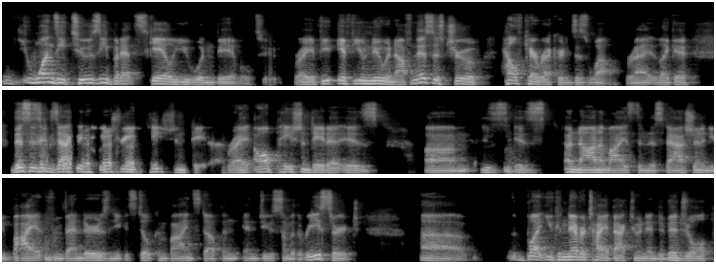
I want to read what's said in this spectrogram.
Onesie twosie, but at scale you wouldn't be able to, right? If you if you knew enough, and this is true of healthcare records as well, right? Like if, this is exactly how we treat patient data, right? All patient data is um, is is anonymized in this fashion, and you buy it from vendors, and you can still combine stuff and, and do some of the research. Uh, but you can never tie it back to an individual.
